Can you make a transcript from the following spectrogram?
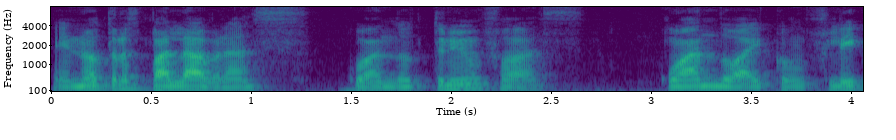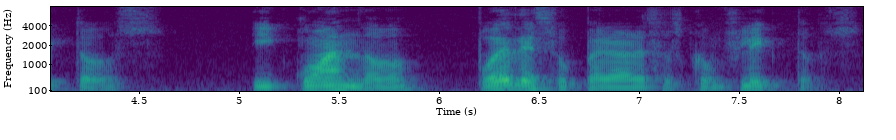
En otras palabras, cuando triunfas cuando hay conflictos y cuándo puedes superar esos conflictos.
